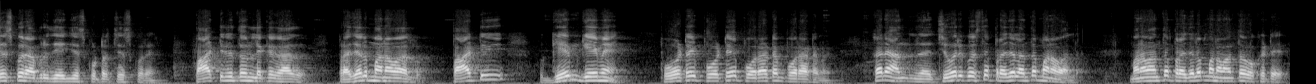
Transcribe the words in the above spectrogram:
చేసుకోరే అభివృద్ధి ఏం చేసుకుంటారో చేసుకోరే. పార్టీలతో లెక్క కాదు. ప్రజలు మనవాళ్ళు. పార్టీ గేమ్ గేమే. పోటే పోటే పోరాటం పోరాటమే. కానీ అన్- చివరికి వస్తే ప్రజలంతా మనవాళ్ళే. మనమంతా ప్రజలు మనమంతా ఒకటే.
